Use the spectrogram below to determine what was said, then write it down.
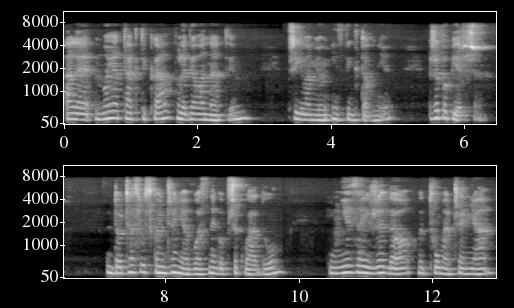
ale moja taktyka polegała na tym, przyjęłam ją instynktownie, że po pierwsze, do czasu skończenia własnego przekładu nie zajrzę do tłumaczenia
